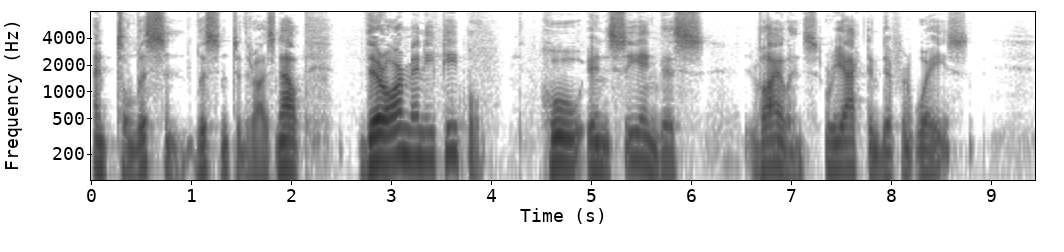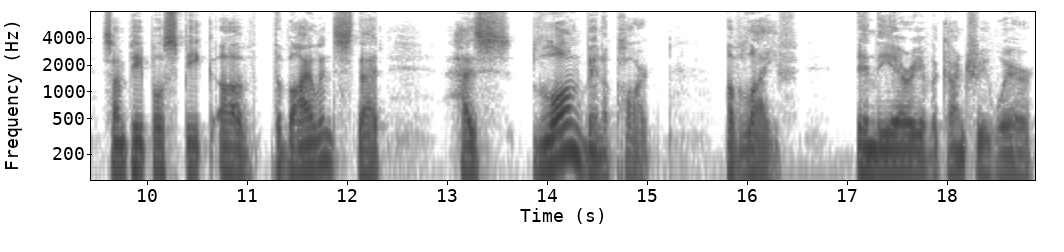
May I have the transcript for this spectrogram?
and to listen, listen to their eyes. Now, there are many people who, in seeing this violence, react in different ways. Some people speak of the violence that has long been a part of life in the area of the country where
